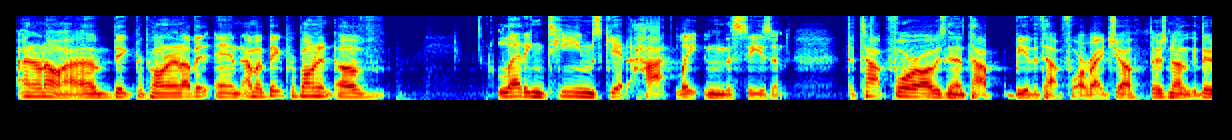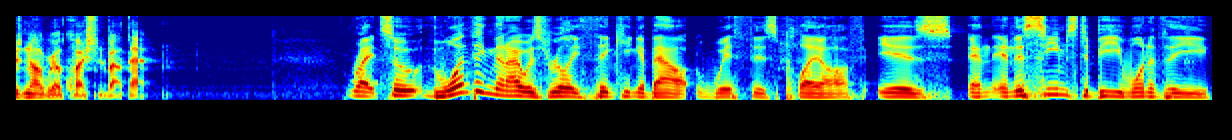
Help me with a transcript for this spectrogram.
I don't know. I'm a big proponent of it, and I'm a big proponent of letting teams get hot late in the season. The top four are always going to top be the top four, right, Joe? There's no there's no real question about that. Right. So the one thing that I was really thinking about with this playoff is, and and this seems to be one of the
